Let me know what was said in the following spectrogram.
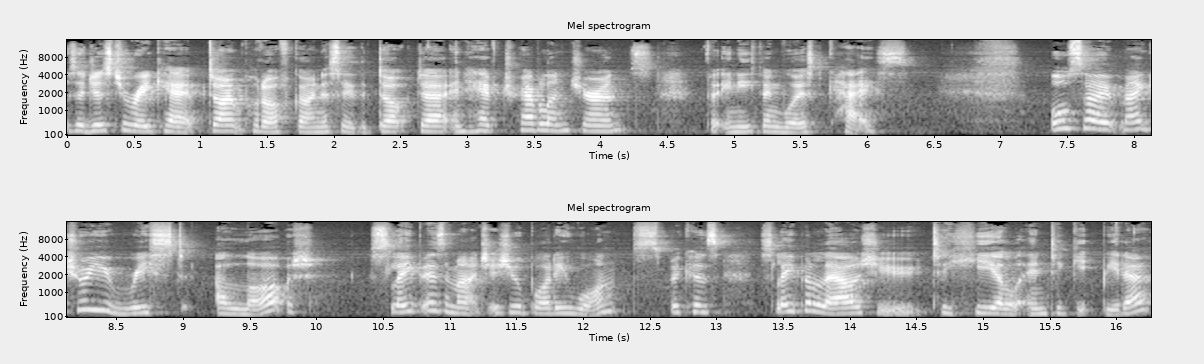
So, just to recap, don't put off going to see the doctor and have travel insurance for anything worst case. Also, make sure you rest a lot Sleep as much as your body wants because sleep allows you to heal and to get better.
